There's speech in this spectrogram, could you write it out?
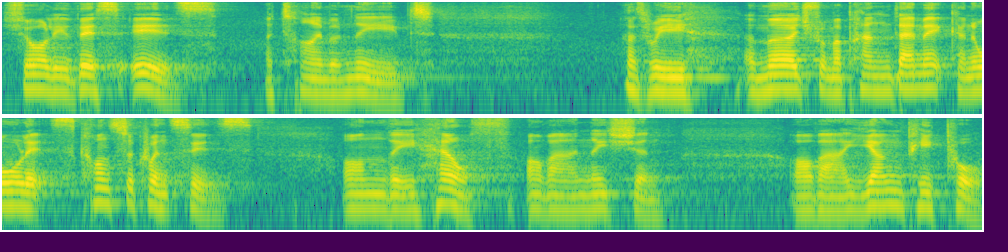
Surely this is a time of need as we emerge from a pandemic and all its consequences on the health of our nation, of our young people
